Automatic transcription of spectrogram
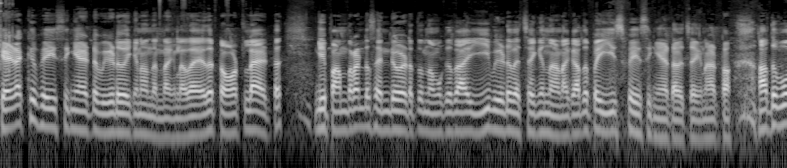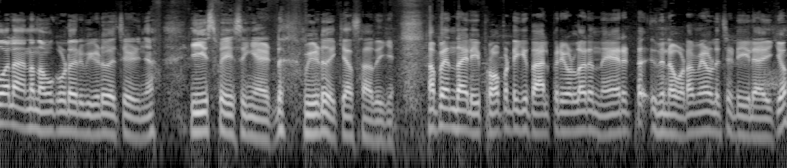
കിഴക്ക് ഫേസിംഗ് ആയിട്ട് വീട് വയ്ക്കണമെന്നുണ്ടെങ്കിൽ അതായത് ടോട്ടലായിട്ട് ഈ പന്ത്രണ്ട് സെന്റും എടുത്ത് നമുക്കിതാ ഈ വീട് വെച്ചേക്കുന്ന കണക്ക് അതിപ്പോൾ ഈസ്റ്റ് ഫേസിംഗ് ആയിട്ട് വെച്ചേക്കണം കേട്ടോ. അതുപോലെ തന്നെ നമുക്കിവിടെ ഒരു വീട് വെച്ച് കഴിഞ്ഞാൽ ഈസ്റ്റ് ഫേസിംഗ് ആയിട്ട് വീട് വെക്കാൻ സാധിക്കും. അപ്പോൾ എന്തായാലും ഈ പ്രോപ്പർട്ടിക്ക് താല്പര്യമുള്ളവർ നേരിട്ട് ഇതിന്റെ ഉടമയെ വിളിച്ച് ഡീലായിരിക്കും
